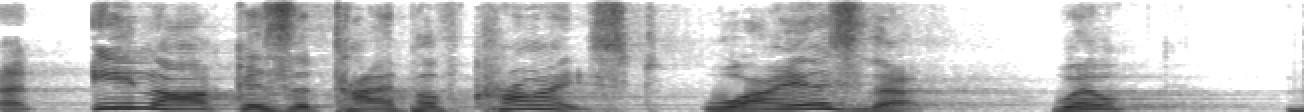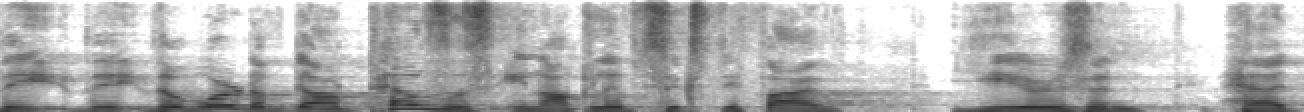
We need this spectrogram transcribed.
And Enoch is a type of Christ. Why is that? Well, the, the, the Word of God tells us Enoch lived 65 years and had,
